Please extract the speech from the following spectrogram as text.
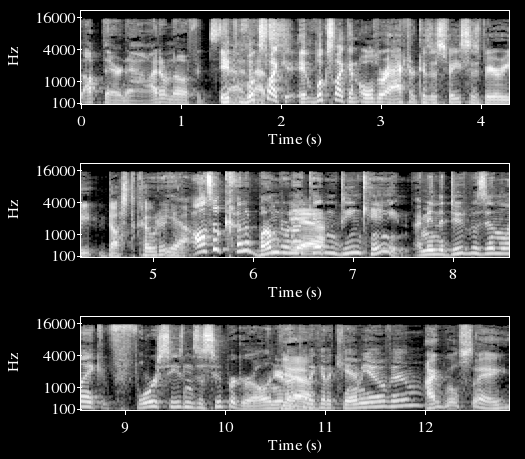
up there now. I don't know if it's. it that- looks that's- like it looks like an older actor because his face is very dust coated. Yeah. Also, kind of bummed we're not Yeah. getting Dean Cain. I mean, the dude was in like four seasons of Supergirl, and you're Yeah. not going to get a cameo of him. I will say,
